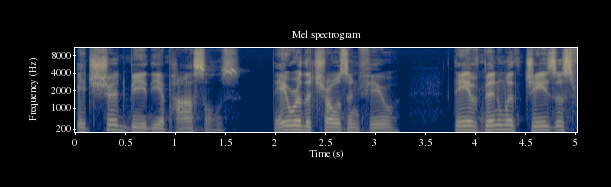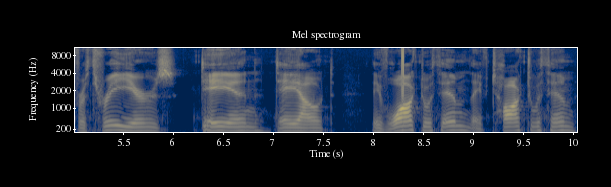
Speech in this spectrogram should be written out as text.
it should be the apostles. They were the chosen few. They have been with Jesus for three years, day in, day out. They've walked with him, they've talked with him,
